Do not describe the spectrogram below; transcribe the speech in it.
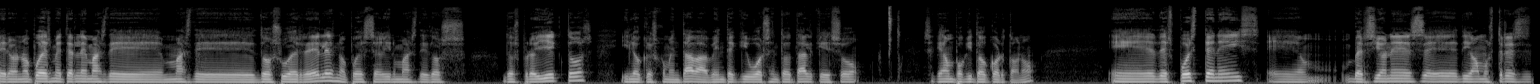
pero no puedes meterle más de más de dos URLs, no puedes seguir más de dos, dos proyectos y lo que os comentaba, 20 keywords en total, que eso se queda un poquito corto, ¿no? Eh, después tenéis eh, versiones, eh, digamos, tres,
